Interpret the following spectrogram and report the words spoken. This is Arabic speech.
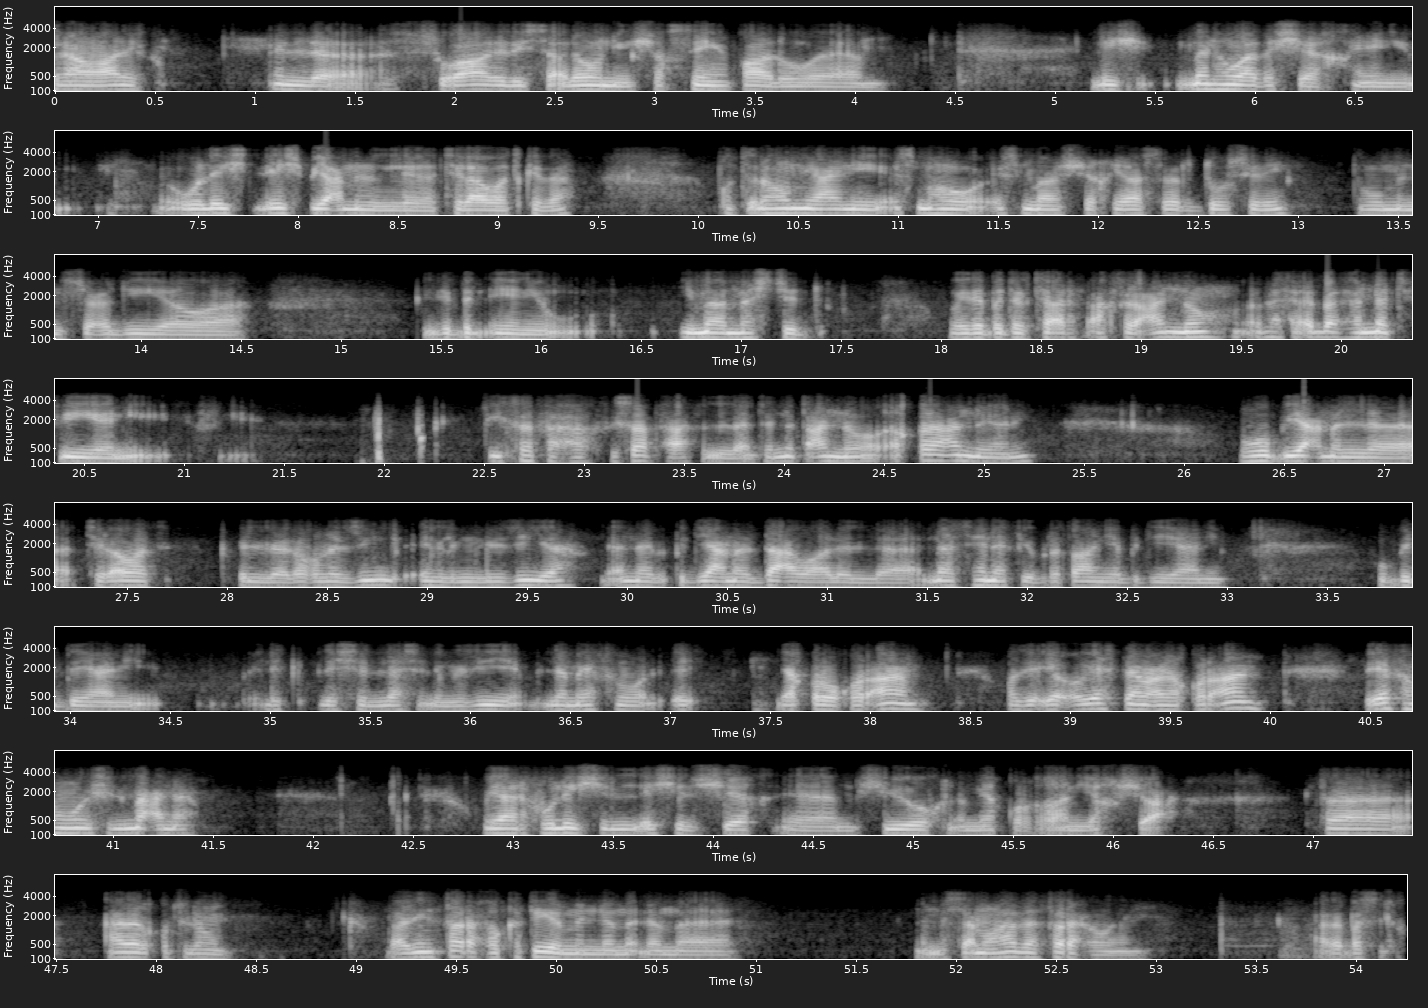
السلام عليكم. السؤال اللي سألوني شخصيا قالوا ليش من هو هذا الشيخ؟ يعني وليش ليش بيعمل تلاوة كذا؟ قلت لهم يعني اسمه اسمه الشيخ ياسر الدوسري هو من السعودية و يعني إمام مسجد. وإذا بدك تعرف أكثر عنه ابحث عن النت فيه يعني في, في صفحة في صفحة في الإنترنت عنه اقرأ عنه يعني. هو بيعمل تلاوة باللغة الإنجليزية لأنه بدي يعمل دعوة للناس هنا في بريطانيا بدي يعني وبده يعني ليش الناس الإنجليزية لما يفهموا يقرأوا القرآن ويستمعوا القرآن فيفهموا إيش المعنى. ويعرفوا ليش ليش الشيخ شيوخ لما يقرأ القرآن يخشع. فهذا اللي قلت لهم. بعدين فرحوا كثير من لما لما سمعوا هذا فرحوا يعني. هذا بس اللي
